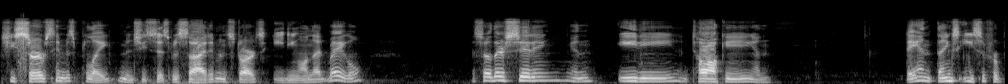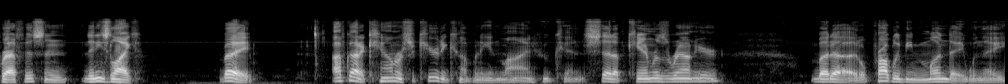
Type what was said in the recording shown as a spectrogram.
She serves him his plate, and then she sits beside him and starts eating on that bagel. So they're sitting and eating and talking, and Dan thanks Issa for breakfast, and then he's like, Babe, I've got a counter security company in mind who can set up cameras around here, but uh, it'll probably be Monday when they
